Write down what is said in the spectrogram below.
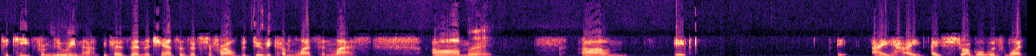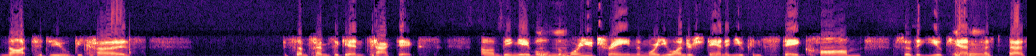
to keep from mm-hmm. doing that because then the chances of survival do become less and less. Um, right. Um, it I, I, I struggle with what not to do because sometimes again tactics um, being able mm-hmm. the more you train the more you understand and you can stay calm so that you can mm-hmm. assess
